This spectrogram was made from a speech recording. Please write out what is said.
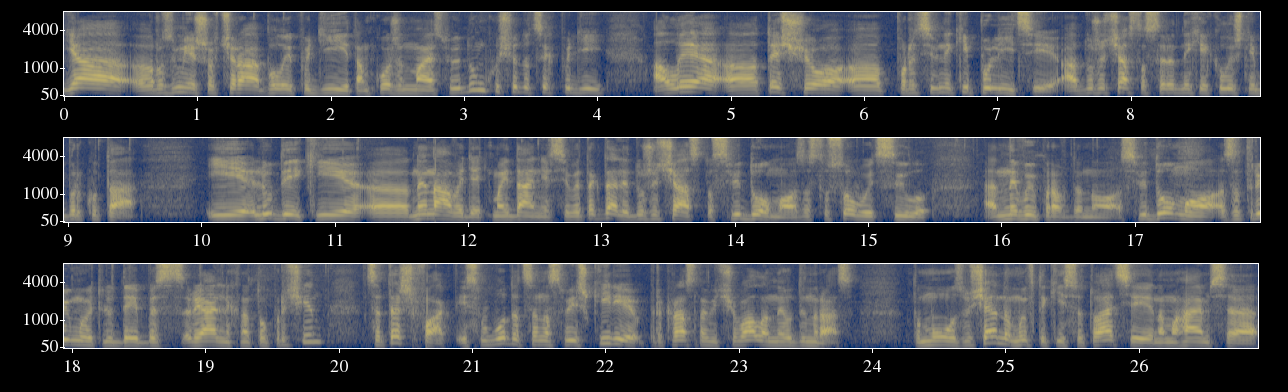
Я е, розумію, що вчора були події, там кожен має свою думку щодо цих подій. Але те, що працівники поліції, а дуже часто серед них є колишні Беркута. І люди, які е, ненавидять майданівців і так далі, дуже часто свідомо застосовують силу е, невиправдано, свідомо затримують людей без реальних на то причин. Це теж факт. І свобода це на своїй шкірі прекрасно відчувала не один раз. Тому, звичайно, ми в такій ситуації намагаємося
